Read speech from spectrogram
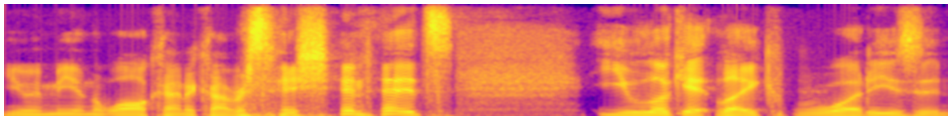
you and me in the wall kind of conversation. it's you look at like what is it,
